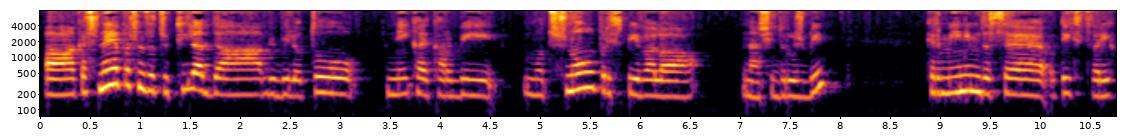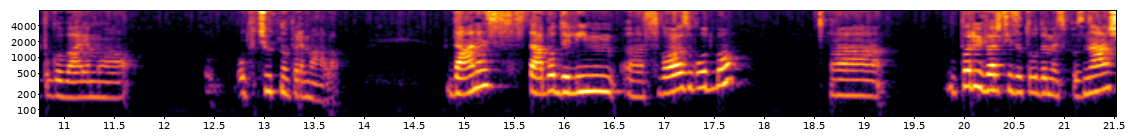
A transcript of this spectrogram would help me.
Uh, kasneje pa sem začutila, da bi bilo to nekaj, kar bi močno prispevalo naši družbi, ker menim, da se o teh stvarih pogovarjamo občutno premalo. Danes s tabo delim uh, svojo zgodbo, uh, v prvi vrsti zato, da me spoznaš,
